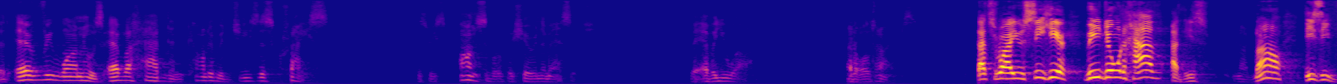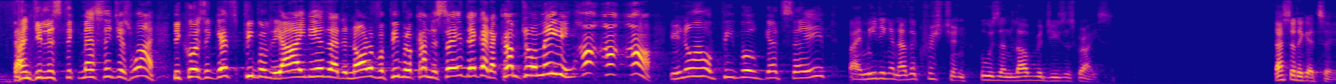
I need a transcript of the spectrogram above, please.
that everyone who's ever had an encounter with Jesus Christ is responsible for sharing the message wherever you are at all times. That's why you see here, we don't have, at least Now, these evangelistic messages, why? Because it gets people the idea that in order for people to come to save, they got to come to a meeting. Uh, uh, uh. You know how people get saved? By meeting another Christian who is in love with Jesus Christ. That's how they get saved.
